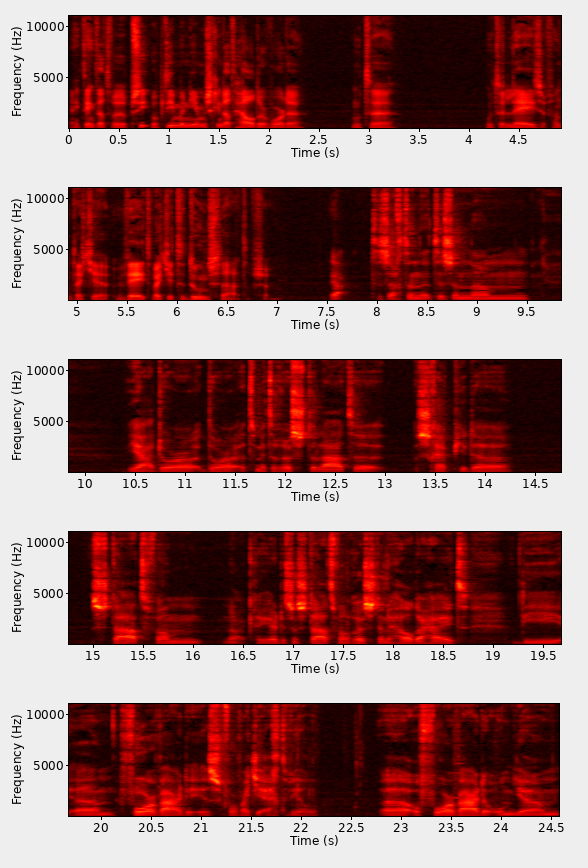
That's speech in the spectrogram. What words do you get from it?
Ik denk dat we op, die manier misschien dat helder worden moeten, moeten lezen. Van dat je weet wat je te doen staat of zo. Ja, het is echt een. Het is een um, ja, door, door het met rust te laten, schep je de staat van. Nou, creëer dus een staat van rust en helderheid. die um, voorwaarde is voor wat je echt wil. Uh, of voorwaarde om je.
